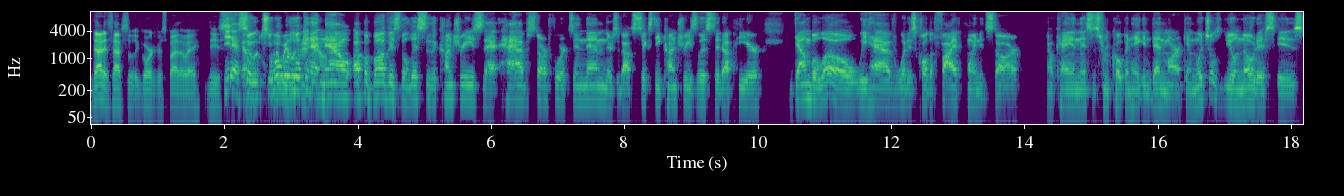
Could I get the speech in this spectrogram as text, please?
That is absolutely gorgeous, by the way. These yeah so what- so what what we we're looking looking at at now? now up above is the list of the countries that have star forts in them there's about 60 countries listed up here down below we have what is called a five pointed star okay? And this is from copenhagen denmark. And what you'll you'll notice is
